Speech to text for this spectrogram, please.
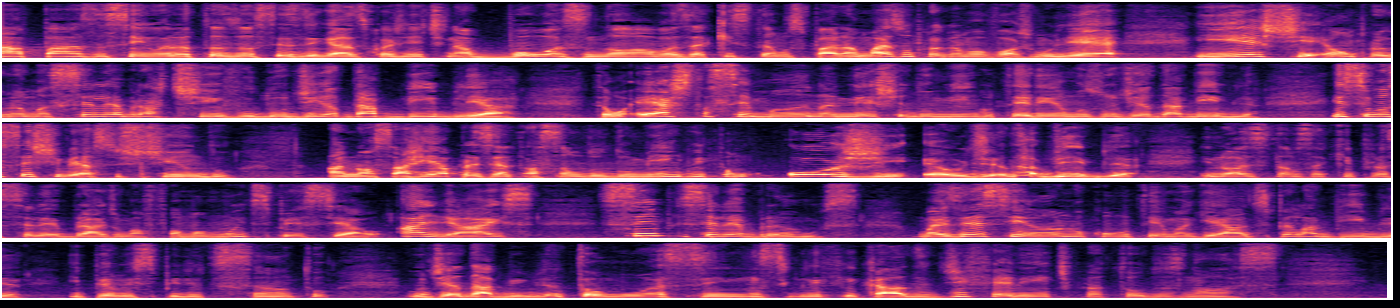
A paz do Senhor a todos vocês ligados com a gente na Boas Novas. Aqui estamos para mais um programa Voz Mulher e este é um programa celebrativo do Dia da Bíblia. Então, esta semana, neste domingo, teremos o Dia da Bíblia. E se você estiver assistindo a nossa reapresentação do domingo, então hoje é o dia da Bíblia e nós estamos aqui para celebrar de uma forma muito especial. Aliás, sempre celebramos, mas esse ano, com o tema Guiados pela Bíblia e pelo Espírito Santo, o dia da Bíblia tomou assim um significado diferente para todos nós.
